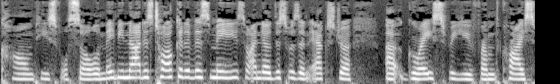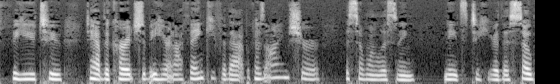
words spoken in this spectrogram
calm, peaceful soul, and maybe not as talkative as me. So I know this was an extra uh, grace for you from Christ for you to to have the courage to be here, and I thank you for that because I'm sure that someone listening needs to hear this. So.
